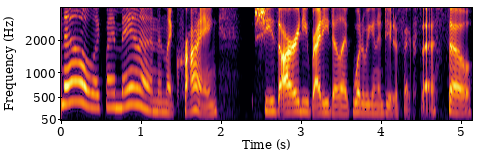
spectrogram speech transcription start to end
no, like my man," and like crying. She's already ready to like, "What are we going to do to fix this?" So,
